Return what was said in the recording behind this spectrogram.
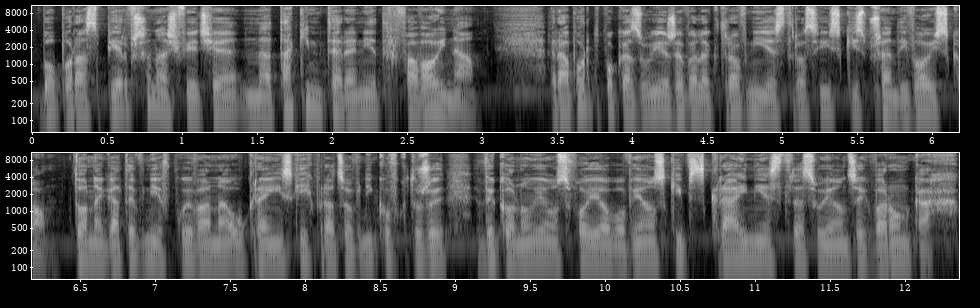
bo po raz pierwszy na świecie na takim terenie trwa wojna. Raport pokazuje, że w elektrowni jest rosyjski sprzęt i wojsko. To negatywnie wpływa na ukraińskich pracowników, którzy wykonują swoje obowiązki w skrajnie stresujących warunkach.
